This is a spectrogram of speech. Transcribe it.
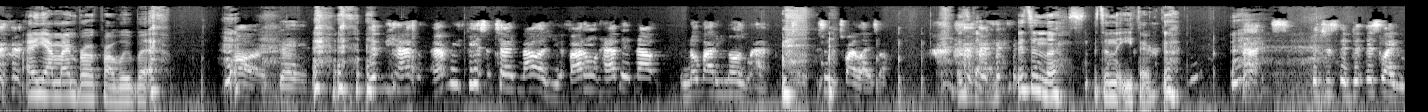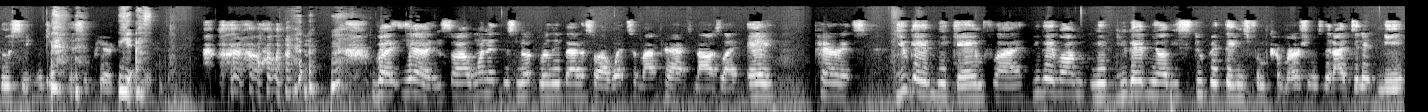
uh, yeah, mine broke probably, but Oh dang! if you have every piece of technology, if I don't have it now, nobody knows what happened. It's in the twilight zone. it's. It's in the it's in the ether. Facts. It just it, it's like Lucy. It just disappeared. yes. but yeah, and so I wanted this nook really bad, and so I went to my parents and I was like, "Hey, parents, you gave me GameFly. You gave all me, you gave me all these stupid things from commercials that I didn't need,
